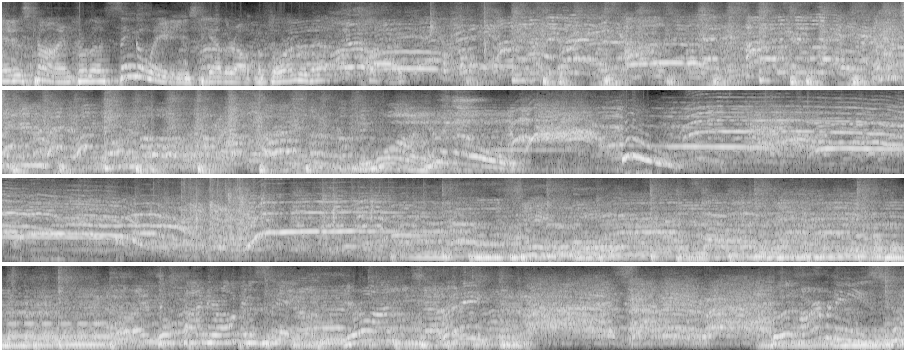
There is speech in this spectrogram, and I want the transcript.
it is time for the single ladies to gather out on the floor under that spotlight. Good harmonies.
